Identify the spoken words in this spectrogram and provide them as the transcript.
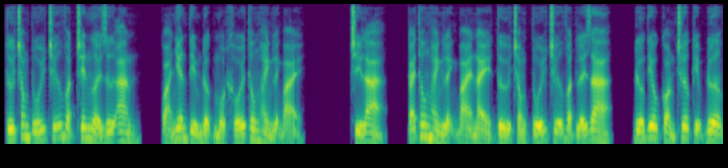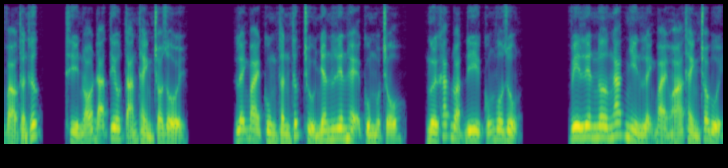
Từ trong túi chữ vật trên người Dư An, quả nhiên tìm được một khối thông hành lệnh bài. Chỉ là, cái thông hành lệnh bài này từ trong túi chữ vật lấy ra, đường tiêu còn chưa kịp đưa vào thần thức, thì nó đã tiêu tán thành cho rồi. Lệnh bài cùng thần thức chủ nhân liên hệ cùng một chỗ, người khác đoạt đi cũng vô dụng. Vi liên ngơ ngác nhìn lệnh bài hóa thành cho bụi,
